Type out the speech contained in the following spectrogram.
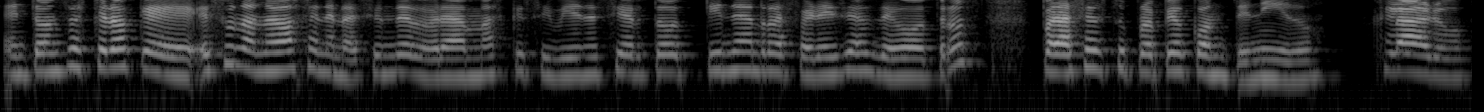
Entonces creo que es una nueva generación de dramas que si bien es cierto, tienen referencias de otros para hacer su propio contenido. Claro,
